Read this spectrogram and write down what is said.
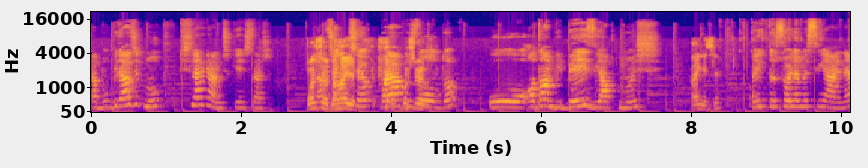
Ya bu birazcık noob kişiler gelmiş gençler. Boş ver daha iyi. şey yok. Bayağı Boş hızlı ver. oldu. Oo adam bir base yapmış. Hangisi? Ayıptır söylemesi yani.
